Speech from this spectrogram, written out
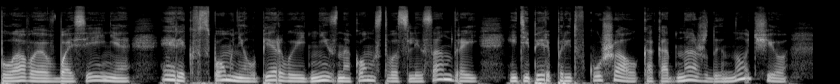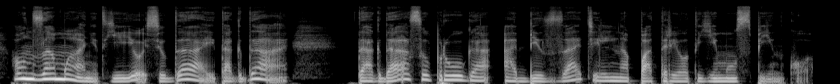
Плавая в бассейне, Эрик вспомнил первые дни знакомства с Лиссандрой и теперь предвкушал, как однажды ночью он заманит ее сюда и тогда... Тогда супруга обязательно потрет ему спинку.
